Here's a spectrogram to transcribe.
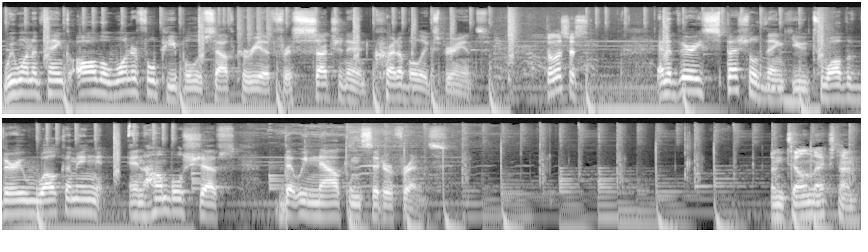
We want to thank all the wonderful people of South Korea for such an incredible experience. Delicious. And a very special thank you to all the very welcoming and humble chefs that we now consider friends. Until next time.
